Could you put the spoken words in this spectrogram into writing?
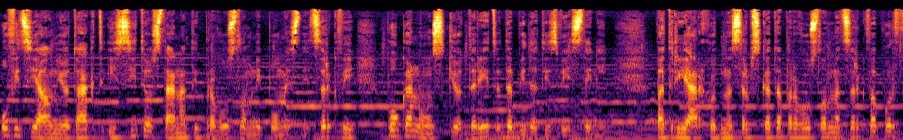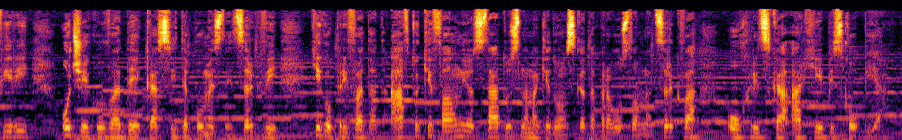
официјалниот акт и сите останати православни помесни цркви по канонскиот ред да бидат известени. Патриархот на Српската православна црква Порфири очекува дека сите помесни цркви ќе го прифатат автокефалниот статус на Македонската православна црква Охридска архиепископија.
